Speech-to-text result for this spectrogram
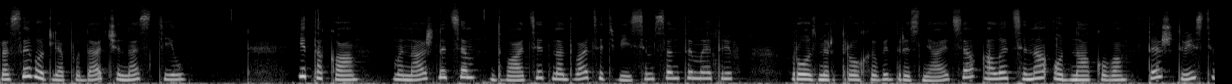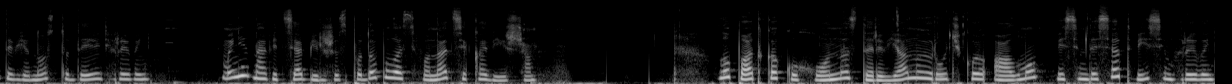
красиво для подачі на стіл. І така менажниця 20 на 28 см. Розмір трохи відрізняється, але ціна однакова, теж 299 гривень. Мені навіть ця більше сподобалась, вона цікавіша. Лопатка кухонна з дерев'яною ручкою Almo 88 гривень.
